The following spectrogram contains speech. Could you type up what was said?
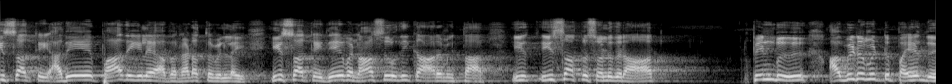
ஈசாக்கை அதே பாதையிலே அவர் நடத்தவில்லை. ஈசாக்கை தேவன் ஆசீர்வதிக்க ஆரம்பித்தார். ஈசாக்கு சொல்லுகிறார் பின்பு அவ்விடமிட்டு பயந்து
